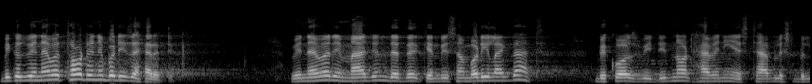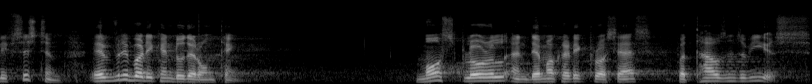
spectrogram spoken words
Because we never thought anybody is a heretic. We never imagined that there can be somebody like that because we did not have any established belief system. Everybody can do their own thing. Most plural and democratic process for thousands of years.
